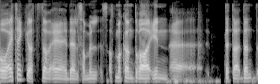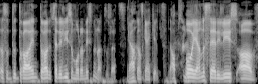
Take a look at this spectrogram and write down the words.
Og jeg tenker at der er en del sammen, at man kan dra inn eh, dette, den, altså dra inn, dra, Se det i lys av modernismen, rett og slett. Ja. Ganske enkelt. Absolutt. Og gjerne se det i lys av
